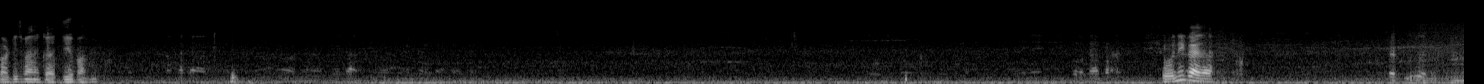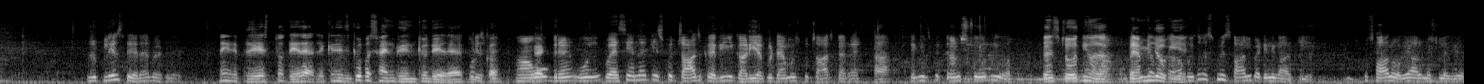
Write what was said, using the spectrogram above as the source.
गाड़ी तो मैंने कर दी है बंद। शो नहीं कर रहा? रिप्लेस दे रहा है बैटरी। नहीं रिप्लेस तो दे रहा है लेकिन इसके ऊपर साइन ग्रीन क्यों दे रहा है? गुड का हाँ वो ग्रैंड वो वैसे है ना कि इसको चार्ज कर रही है गाड़ी आपको टाइम उसको चार्ज कर रहा है। हाँ। लेकिन इसमें करंट स्टोर नहीं होता तो स्टोर नहीं हो रहा। डैमेज हो गई है। तो इसमें साल बैटरी निकालती है। उसको साल हो गया ऑलमोस्ट लगे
